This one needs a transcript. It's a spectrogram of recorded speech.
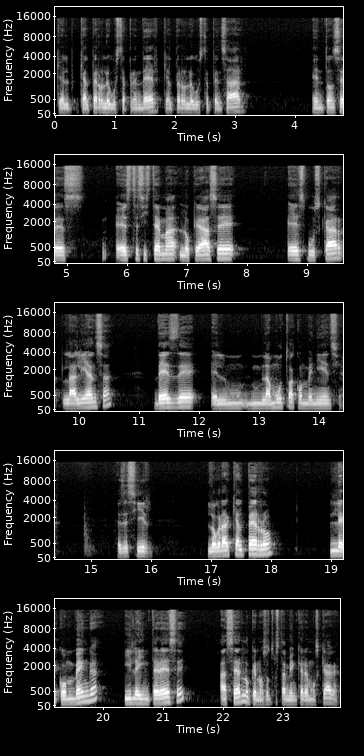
que, que al perro le guste aprender, que al perro le guste pensar, entonces, este sistema lo que hace es buscar la alianza desde la mutua conveniencia. Es decir, lograr que al perro le convenga y le interese hacer lo que nosotros también queremos que haga.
